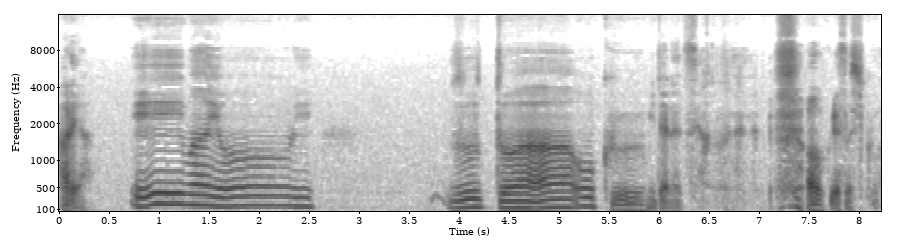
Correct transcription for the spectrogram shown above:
あれや。今よりずっと青くみたいなやつや。青く優しくは。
